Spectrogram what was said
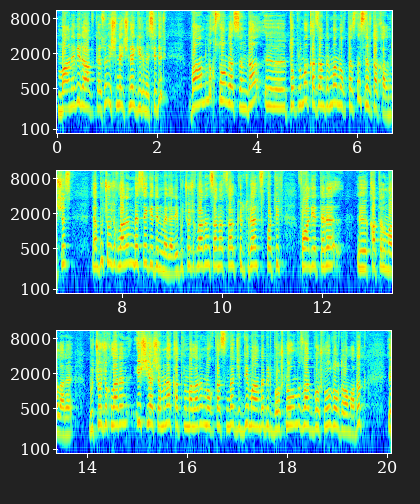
manevi rehabilitasyon işine içine girmesidir. Bağımlılık sonrasında e, topluma kazandırma noktasında sınıfta kalmışız. Yani bu çocukların meslek edinmeleri, bu çocukların sanatsal, kültürel, sportif faaliyetlere e, katılmaları, bu çocukların iş yaşamına katılmaları noktasında ciddi manada bir boşluğumuz var. Bu boşluğu dolduramadık. E,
